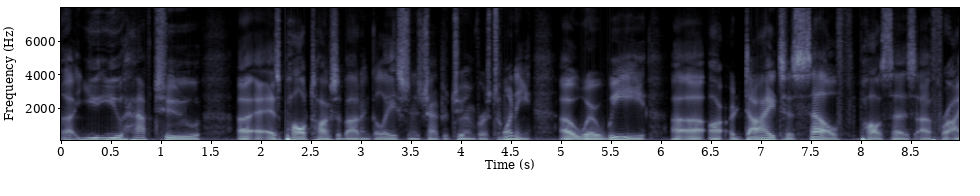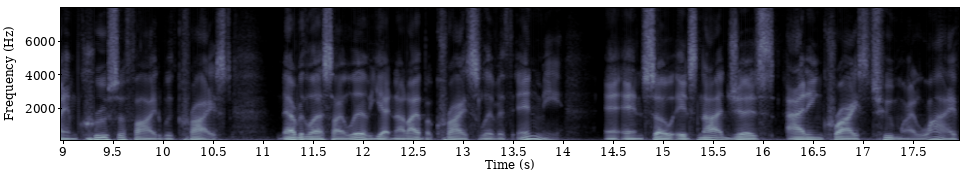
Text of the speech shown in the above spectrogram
Uh, you you have to, uh, as Paul talks about in Galatians chapter two and verse twenty, uh, where we uh, uh, are die to self. Paul says, uh, "For I am crucified with Christ; nevertheless I live. Yet not I, but Christ liveth in me." And, and so it's not just adding Christ to my life,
